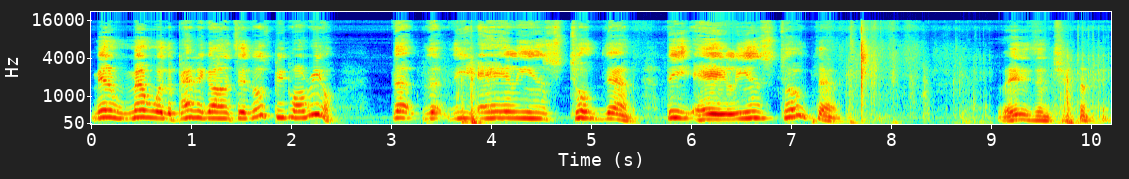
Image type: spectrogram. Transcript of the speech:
Remember when the Pentagon said those people are real. The, the, the aliens took them. The aliens took them. Ladies and gentlemen,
